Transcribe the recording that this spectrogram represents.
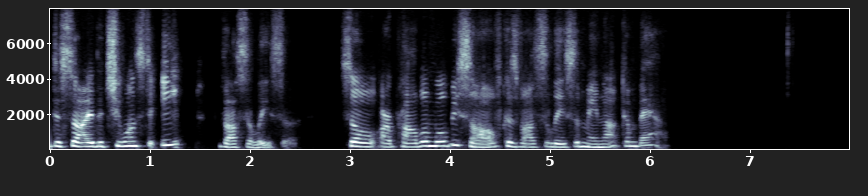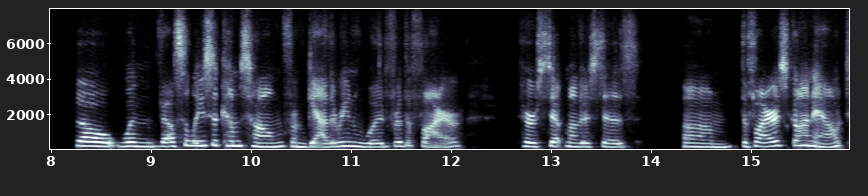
decide that she wants to eat Vasilisa. So our problem will be solved because Vasilisa may not come back. So when Vasilisa comes home from gathering wood for the fire, her stepmother says, um, the fire's gone out.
